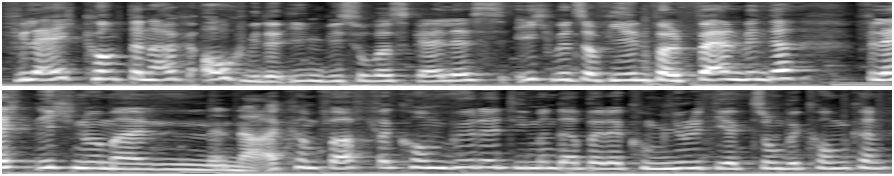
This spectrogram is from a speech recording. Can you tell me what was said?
Vielleicht kommt danach auch wieder irgendwie sowas Geiles. Ich würde es auf jeden Fall feiern, wenn da vielleicht nicht nur mal eine Nahkampfwaffe kommen würde, die man da bei der Community-Aktion bekommen kann,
